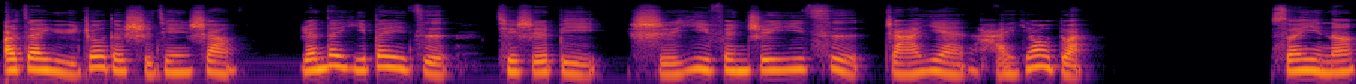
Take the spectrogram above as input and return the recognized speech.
而在宇宙的时间上，人的一辈子其实比十亿分之一次眨眼还要短。所以呢，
